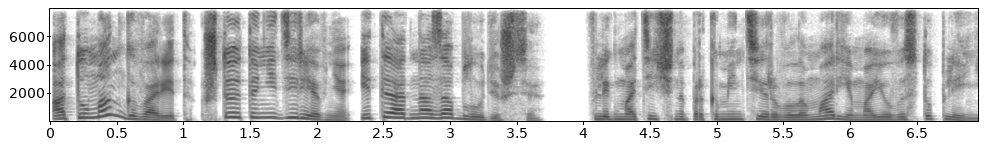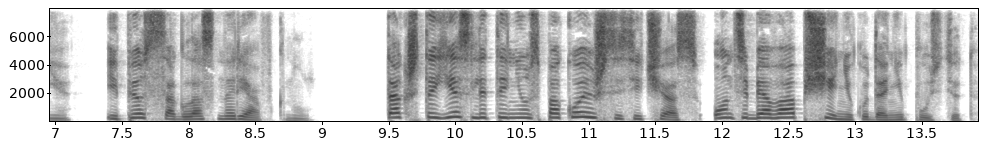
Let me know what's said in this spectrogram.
А Туман говорит, что это не деревня, и ты одна заблудишься. Флегматично прокомментировала Марья мое выступление, и пес согласно рявкнул. Так что если ты не успокоишься сейчас, он тебя вообще никуда не пустит.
